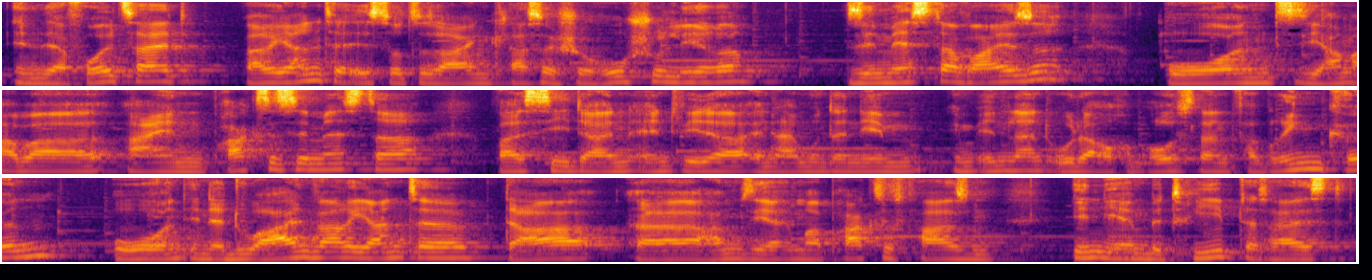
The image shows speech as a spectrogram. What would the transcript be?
In der Vollzeitvariante ist sozusagen klassische Hochschullehre semesterweise und Sie haben aber ein Praxissemester, was Sie dann entweder in einem Unternehmen im Inland oder auch im Ausland verbringen können. Und in der dualen Variante, da äh, haben Sie ja immer Praxisphasen in Ihrem Betrieb. Das heißt,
